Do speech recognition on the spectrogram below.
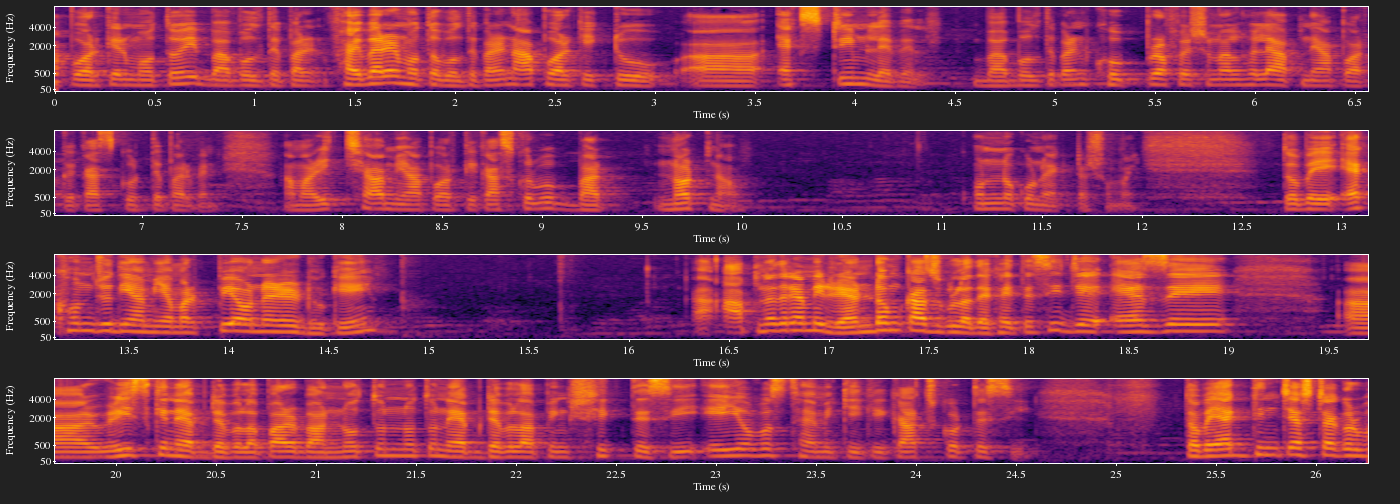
আপওয়ার্কের মতোই বা বলতে পারেন, ফাইবারের মতো বলতে পারেন আপওয়ার্ক একটু এক্সট্রিম লেভেল বা বলতে পারেন খুব প্রফেশনাল হলে আপনি আপওয়ার্কে কাজ করতে পারবেন। আমার ইচ্ছা আমি আপওয়ার্কে কাজ করব বাট নট নাও অন্য কোনো একটা সময়। তবে এখন যদি আমি আমার পেয়নারে ঢুকি আপনাদের আমি র্যান্ডম কাজগুলো দেখাইতেছি যে as a reskin app developer বা নতুন নতুন অ্যাপ ডেভেলপিং শিখতেছি, এই অবস্থায় আমি কী কী কাজ করতেছি। তবে একদিন চেষ্টা করব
